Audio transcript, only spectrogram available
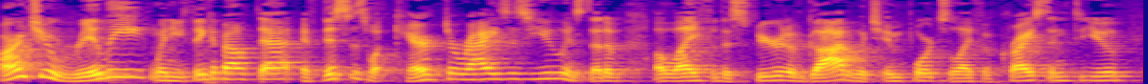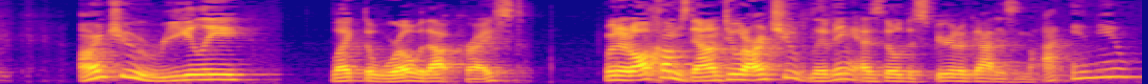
Aren't you really, when you think about that, if this is what characterizes you instead of a life of the Spirit of God, which imports the life of Christ into you, aren't you really like the world without Christ? When it all comes down to it, aren't you living as though the Spirit of God is not in you?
